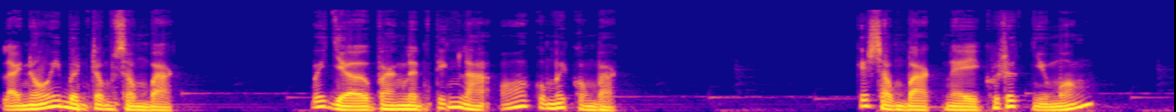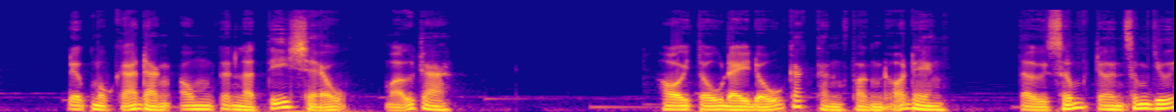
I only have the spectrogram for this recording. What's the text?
Lại nói bên trong sòng bạc Bây giờ vang lên tiếng la ó của mấy con bạc. Cái sòng bạc này có rất nhiều món, Được một cả đàn ông tên là Tí Sẹo mở ra. Hội tụ đầy đủ các thành phần đỏ đen Từ sớm trên xuống dưới.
